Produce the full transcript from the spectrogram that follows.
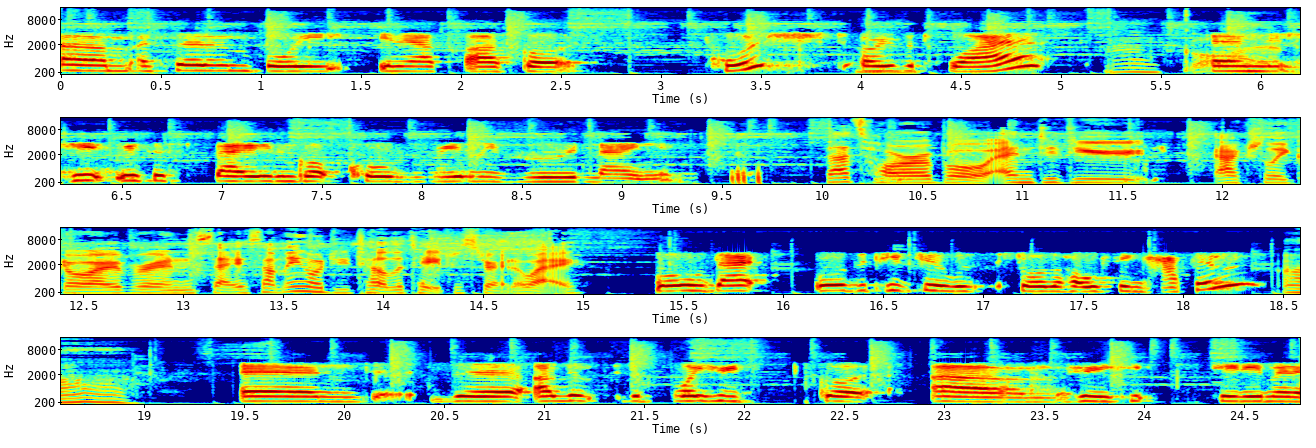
um, a certain boy in our class got pushed over twice Oh, God. and hit with a spade and got called really rude names. That's horrible. And did you actually go over and say something, or did you tell the teacher straight away? Well, that well, the teacher was, saw the whole thing happen, Oh, and the other the boy who got um, who hit, hit him and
